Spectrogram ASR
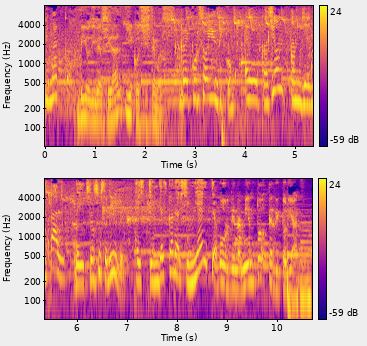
Climático, biodiversidad y ecosistemas, recurso hídrico, educación ambiental, producción sostenible, gestión del conocimiento, ordenamiento territorial.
